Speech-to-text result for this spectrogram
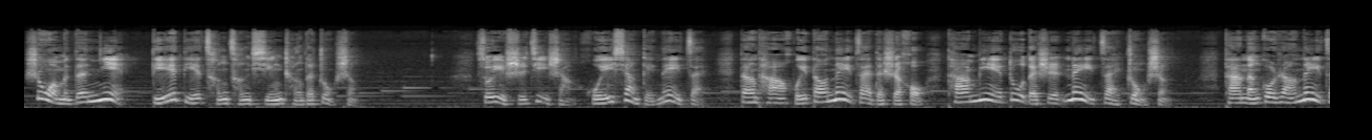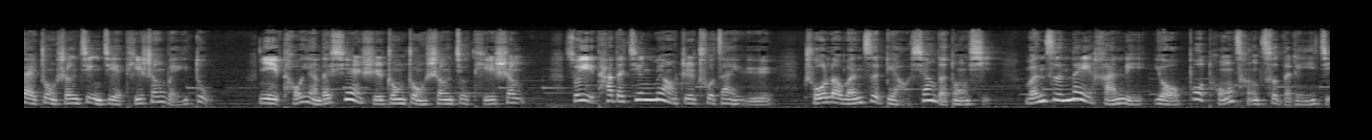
是我们的念叠叠层层形成的众生。所以实际上回向给内在，当他回到内在的时候，他灭度的是内在众生，他能够让内在众生境界提升维度，你投影的现实中众生就提升。所以它的精妙之处在于，除了文字表象的东西，文字内涵里有不同层次的理解。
